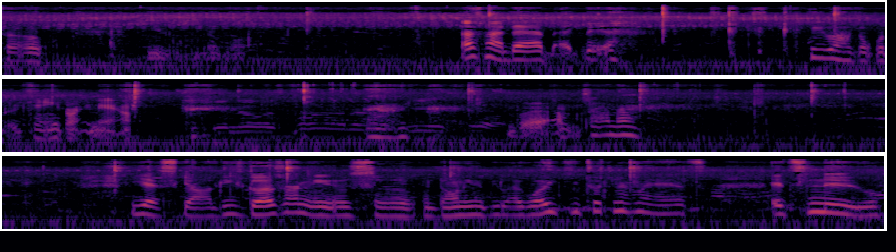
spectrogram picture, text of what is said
So you know, that's my dad back there. He walking with a cane right now. but I'm trying to Yes, y'all, these gloves are new, so don't even be like, why you keep touching your mask? It's new,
